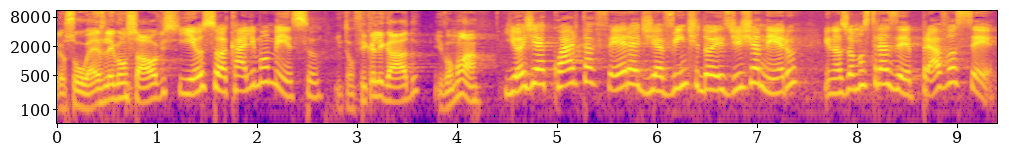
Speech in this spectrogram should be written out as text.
Eu sou Wesley Gonçalves. E eu sou a Kali Momesso. Então fica ligado e vamos lá. E hoje é quarta-feira, dia 22 de janeiro, e nós vamos trazer para você,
